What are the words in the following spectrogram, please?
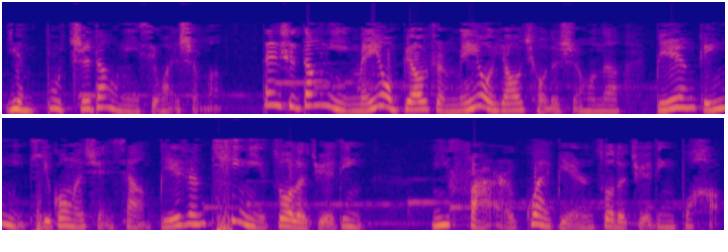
也不知道你喜欢什么。但是当你没有标准、没有要求的时候呢，别人给你提供了选项，别人替你做了决定，你反而怪别人做的决定不好。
